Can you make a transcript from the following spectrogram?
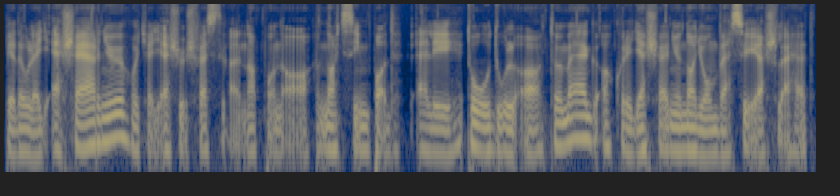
például egy esernyő, hogyha egy esős fesztivál napon a nagy színpad elé tódul a tömeg, akkor egy esernyő nagyon veszélyes lehet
